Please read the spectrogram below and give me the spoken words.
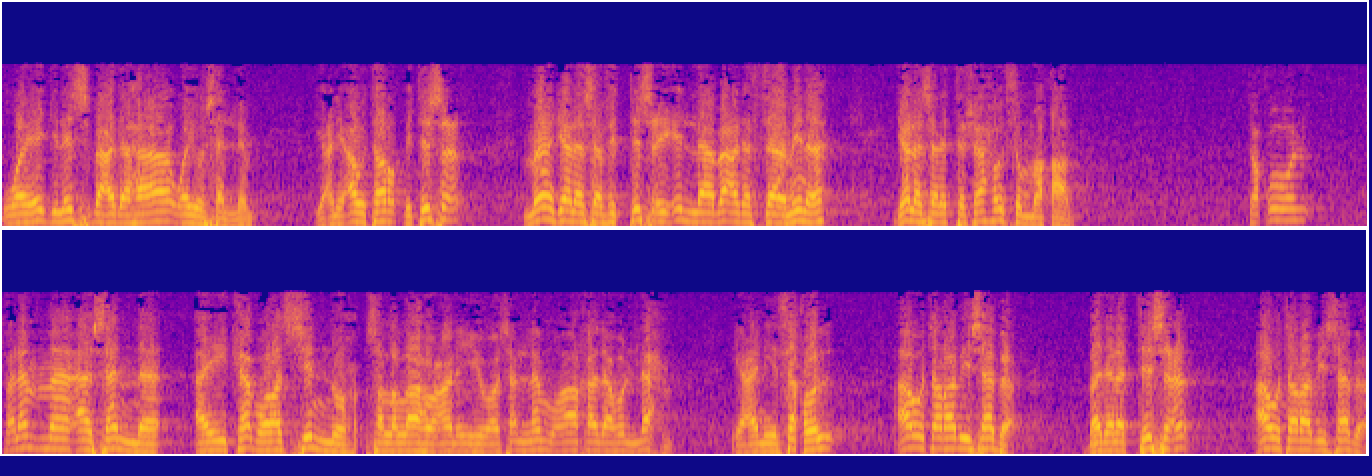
ويجلس بعدها ويسلم. يعني أوتر بتسع ما جلس في التسع إلا بعد الثامنة جلس للتشهد ثم قام. تقول فلما أسن أي كبرت سنه صلى الله عليه وسلم وأخذه اللحم يعني ثقل أوتر بسبع بدل التسع أوتر بسبع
